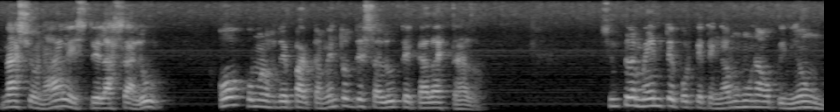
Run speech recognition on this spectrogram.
nacionales de la salud o como los departamentos de salud de cada estado. Simplemente porque tengamos una opinión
